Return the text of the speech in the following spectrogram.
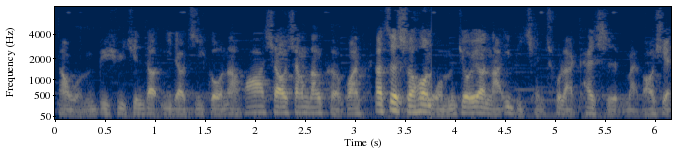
那我们必须进到医疗机构，那花销相当可观。那这时候我们就要拿一笔钱出来开始买保险。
